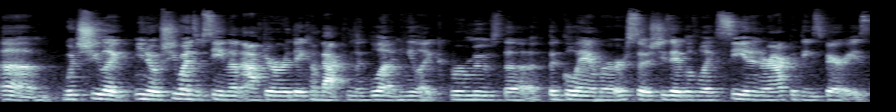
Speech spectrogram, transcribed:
Um, which she like, you know, she winds up seeing them after they come back from the glen. He like removes the the glamour, so she's able to like see and interact with these fairies.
